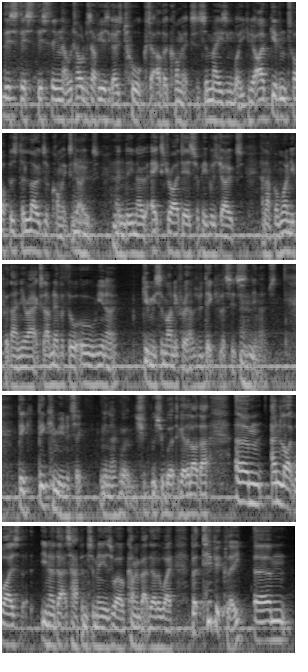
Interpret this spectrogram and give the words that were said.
this this this thing that we told myself years ago is talk to other comics. It's amazing what you can do. I've given toppers to loads of comics jokes and you know extra ideas for people's jokes, and I've gone, why don't you put that in your act? And I've never thought, oh, you know, give me some money for it. That was ridiculous. It's you know, it's big big community. You know, we should we should work together like that. Um, and likewise, you know, that's happened to me as well. Coming back the other way, but typically. Um,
